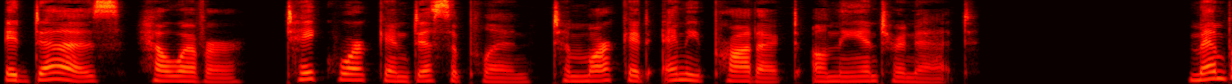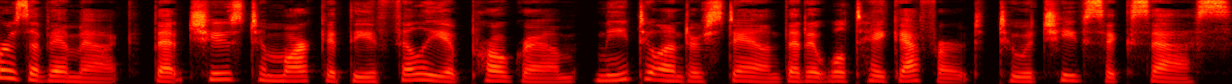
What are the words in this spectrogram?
It does, however, take work and discipline to market any product on the internet. Members of IMAC that choose to market the affiliate program need to understand that it will take effort to achieve success.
